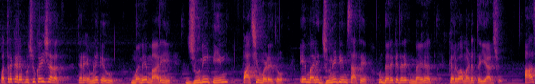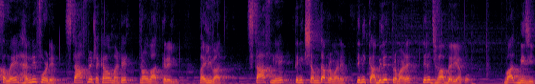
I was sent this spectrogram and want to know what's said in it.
પત્રકારે પૂછ્યું, કઈ શરત? ત્યારે એમણે કહ્યું, મને મારી જૂની ટીમ પાછી મળે તો. એ મારી જૂની ટીમ સાથે હું દરેકે દરેક મહેનત કરવા માટે તૈયાર છું. આ સમયે હેનરી ફોર્ડે સ્ટાફને ટકાવવા માટે ત્રણ વાત કરેલી. પહેલી વાત સ્ટાફને તેની ક્ષમતા પ્રમાણે, તેની કાબિલિયત પ્રમાણે તેને જવાબદારી આપો. વાત બીજી,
